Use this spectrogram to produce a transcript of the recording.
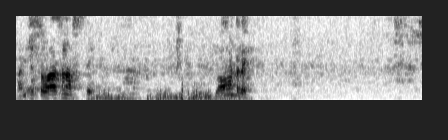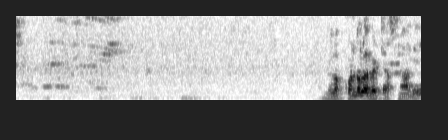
మంచి సువాసన వస్తుంది. బాగుంటుంది. ఇలా కుండలో పెట్టేస్తున్నాం అది.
